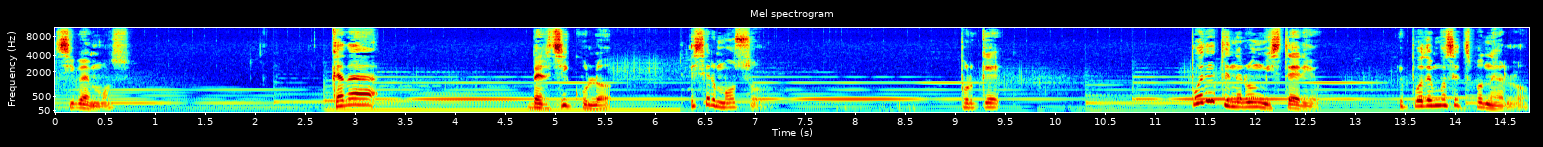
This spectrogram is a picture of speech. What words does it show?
si vemos, cada versículo es hermoso porque puede tener un misterio y podemos exponerlo,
